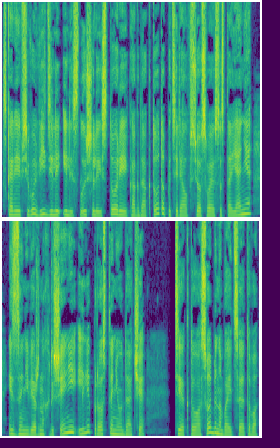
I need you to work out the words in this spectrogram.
скорее всего, видели или слышали истории, когда кто-то потерял все свое состояние из-за неверных решений или просто неудачи — те, кто особенно боится этого,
